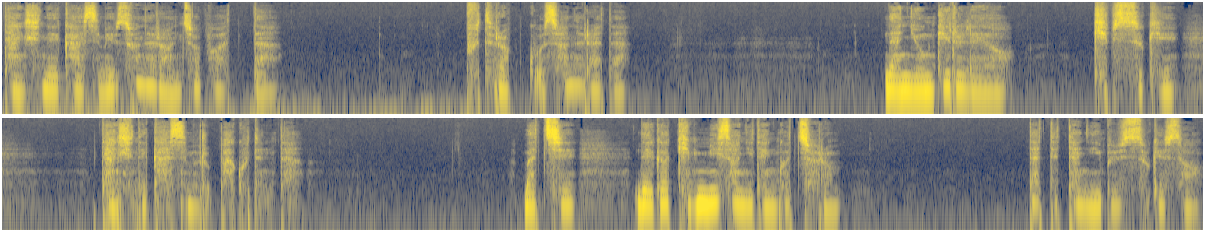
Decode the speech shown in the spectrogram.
당신의 가슴에 손을 얹어 보았다. 부드럽고 서늘하다. 난 용기를 내어 깊숙이 당신의 가슴으로 파고든다. 마치 내가 김미선이 된 것처럼 따뜻한 이불 속에서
